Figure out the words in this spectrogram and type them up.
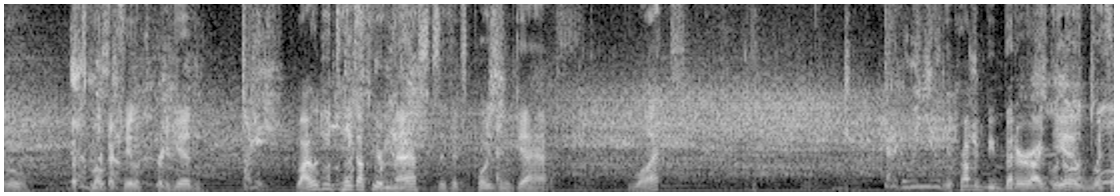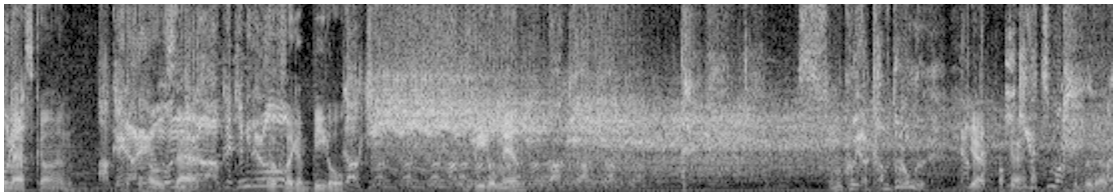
Ooh, that smoke actually looks pretty good. Why would you take off your masks if it's poison gas? What? It'd probably be better idea with a mask on. What the hell is that? It looks like a beetle. Beetle man? Yeah, okay. Kabuto.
